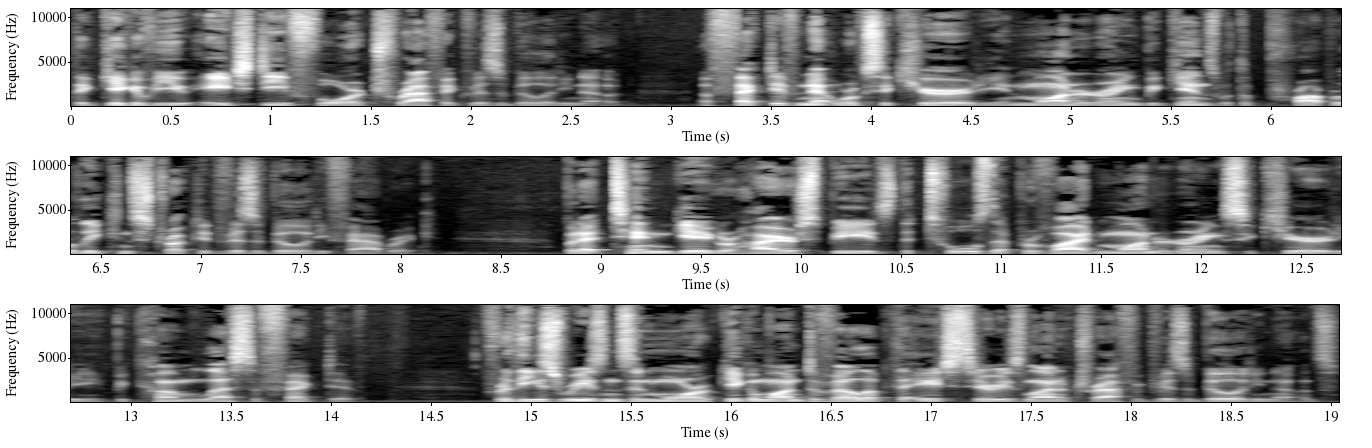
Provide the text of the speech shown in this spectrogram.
the GigaVUE HD4 Traffic Visibility Node. Effective network security and monitoring begins with a properly constructed visibility fabric. But at 10 gig or higher speeds, the tools that provide monitoring security become less effective. For these reasons and more, Gigamon developed the H-Series line of traffic visibility nodes.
